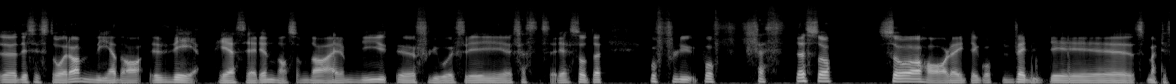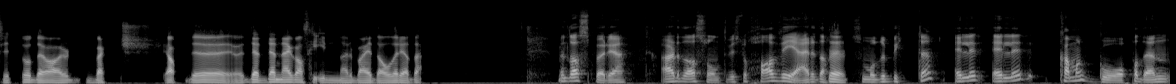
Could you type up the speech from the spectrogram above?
eh, de siste åra med da VP-serien, som da er en ny eh, fluorfri festeserie. Så det, på, flu, på feste så så har det egentlig gått veldig smertefritt. Og det har vært Ja, det, det, den er ganske innarbeida allerede. Men da spør jeg, er det da sånn at hvis du har VR, da, så må du bytte? Eller, eller kan man gå på den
